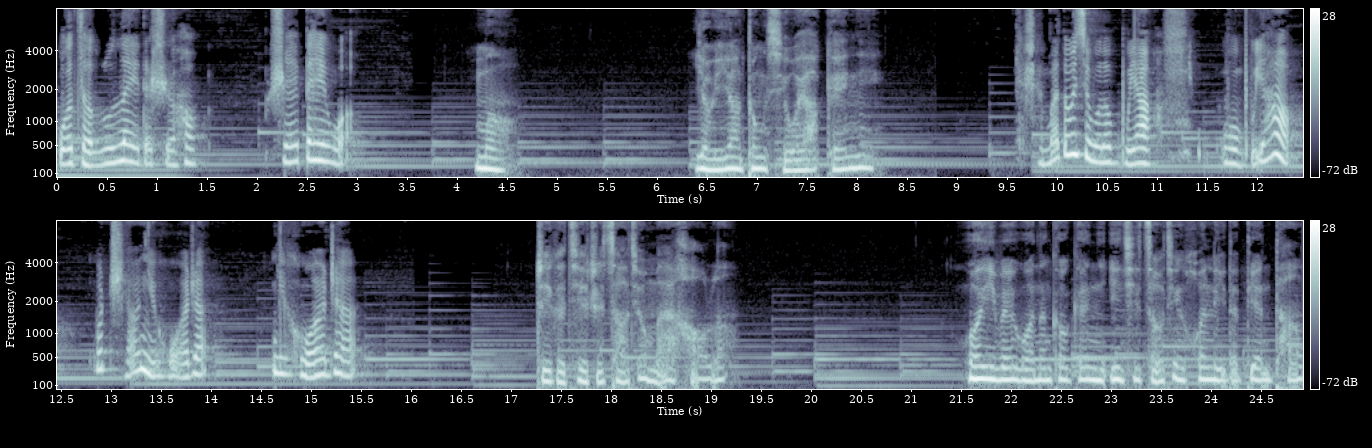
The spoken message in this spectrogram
我走路累的时候，谁背我？梦，有一样东西我要给你。什么东西我都不要，我不要，我只要你活着，你活着。这个戒指早就买好了，我以为我能够跟你一起走进婚礼的殿堂，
